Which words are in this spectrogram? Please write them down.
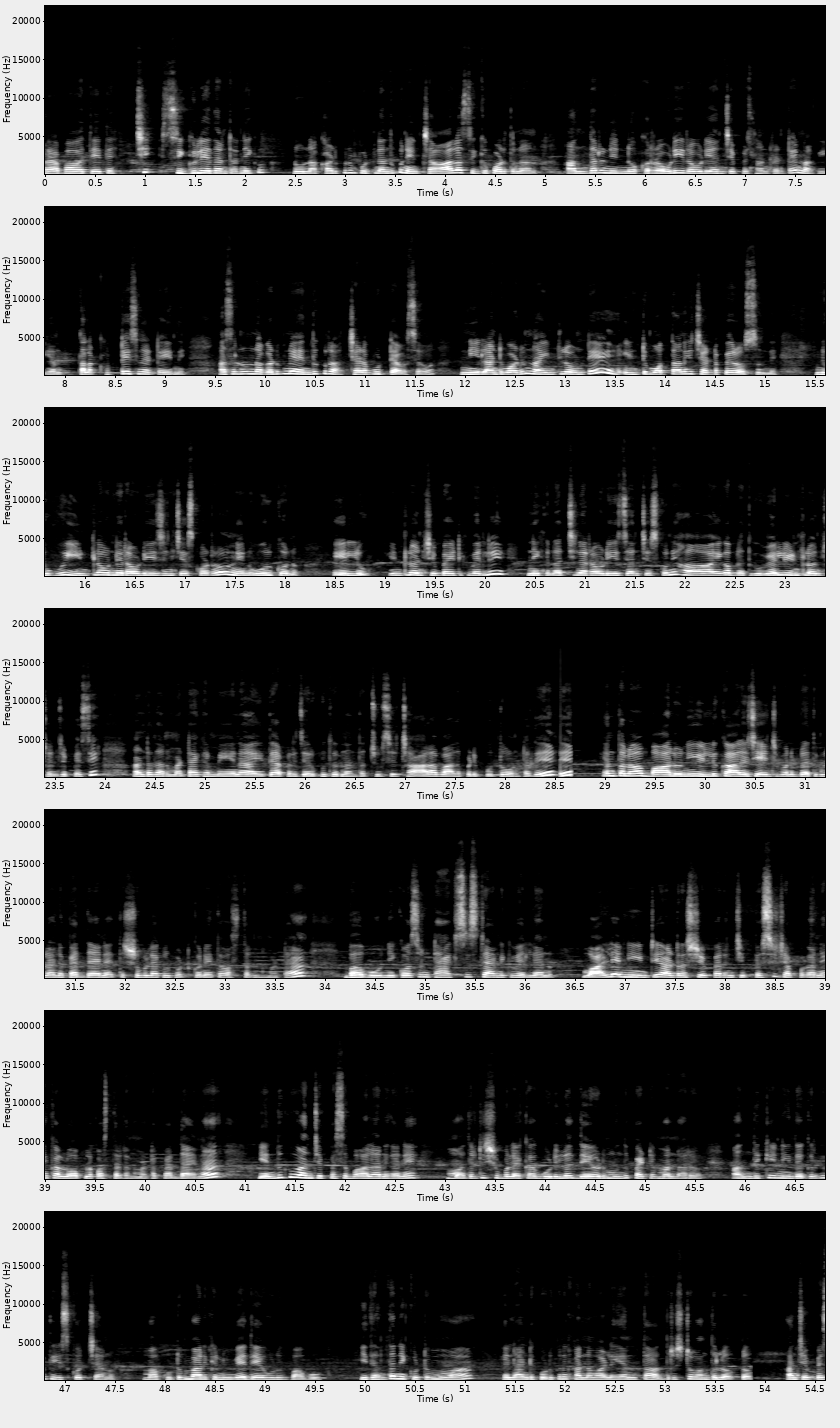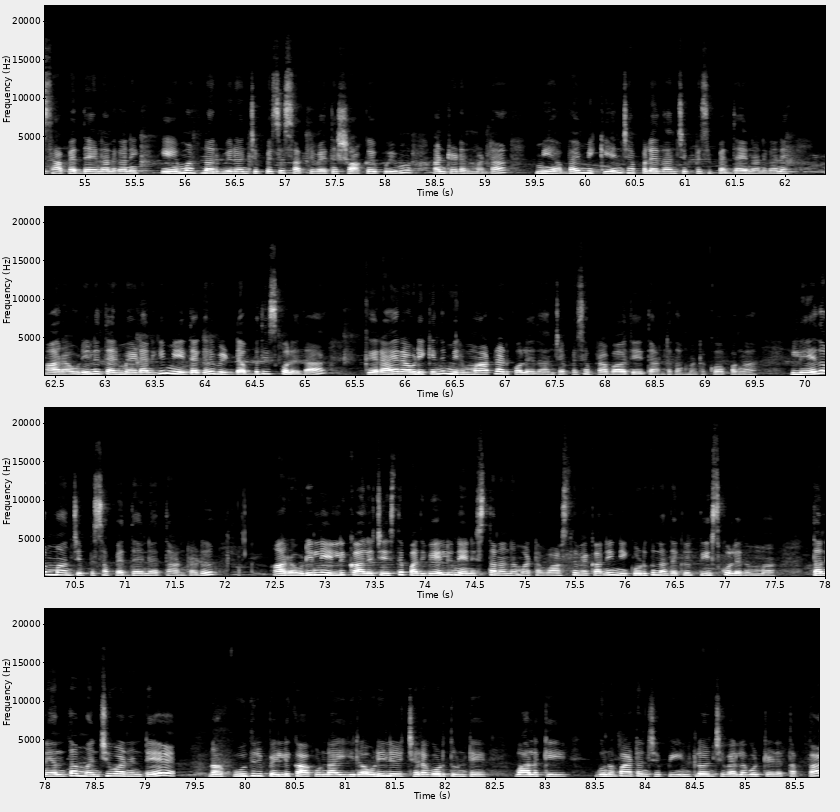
ప్రభావతి అయితే చి సిగ్గు లేదంట నీకు? నువ్వు నా కడుపును పుట్టినందుకు నేను చాలా సిగ్గుపడుతున్నాను. అందరూ నిన్ను ఒక రౌడీ రౌడీ అని చెప్పేసి అంటుంటే నాకు ఎంత తల కొట్టేసినట్టయింది అసలు నువ్వు నా కడుపుని ఎందుకురా చెడబుట్టావు సేవ నీలాంటి వాడు నా ఇంట్లో ఉంటే ఇంటి మొత్తానికి చెడ్డ పేరు వస్తుంది. నువ్వు ఇంట్లో ఉండి రౌడీయిజం చేసుకోవడం నేను ఊరుకోను. వెళ్ళు ఇంట్లోంచి బయటికి వెళ్ళి నీకు నచ్చిన రౌడీజం చేసుకొని హాయిగా బ్రతుకు. వెళ్ళి ఇంట్లోంచి అని చెప్పేసి అంటదనమాట ఇక మేనా అయితే అక్కడ జరుగుతుందంతా చూసి చాలా బాధపడిపోతూ ఉంటుంది. ఇంతలో బాలుని ఇల్లు ఖాళీ చేయించమని బ్రతిమలాడిన పెద్ద ఆయన అయితే శుభలేఖలు పట్టుకొని అయితే వస్తాడనమాట. బాబు నీకోసం ట్యాక్సీ స్టాండ్కి వెళ్ళాను. వాళ్ళే నీ ఇంటి అడ్రస్ చెప్పారని చెప్పేసి చెప్పగానే ఇక లోపలికి వస్తాడనమాట పెద్ద ఆయన ఎందుకు? అని చెప్పేసి బాలు అనగానే మొదటి శుభలేఖ గుడిలో దేవుడి ముందు పెట్టమన్నారు. అందుకే నీ దగ్గరికి తీసుకొచ్చాను. మా కుటుంబానికి నువ్వే దేవుడు బాబు. ఇదంతా నీ కుటుంబమా? ఇలాంటి కొడుకుని కన్నవాళ్ళు ఎంత అదృష్టవంతులో. అని చెప్పేసి ఆ పెద్ద ఆయన అనగానే ఏమంటున్నారు మీరు? అని చెప్పేసి సత్యం అయితే షాక్ అయిపోయి అంటాడనమాట. మీ అబ్బాయి మీకేం చెప్పలేదా? అని చెప్పేసి పెద్ద ఆయన అనగానే ఆ రౌడీని తరిమేయడానికి మీ దగ్గర వీడు డబ్బు తీసుకోలేదా? కిరాయి రౌడీ కింద మీరు మాట్లాడుకోలేదా? అని చెప్పేసి ప్రభావతి అయితే అంటదనమాట కోపంగా. లేదమ్మా అని చెప్పేసి ఆ పెద్ద ఆయన అయితే అంటాడు. ఆ రౌడీని ఇల్లు ఖాళీ చేస్తే పదివేలు నేను ఇస్తానన్నమాట. వాస్తవే కానీ నీ కొడుకు నా దగ్గర తీసుకోలేదమ్మా. తను ఎంత మంచివాడంటే నా కూతురి పెళ్ళి కాకుండా ఈ రౌడీలు చెడగొడుతుంటే వాళ్ళకి గుణపాఠం చెప్పి ఇంట్లోంచి వెళ్ళగొట్టాడే తప్ప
